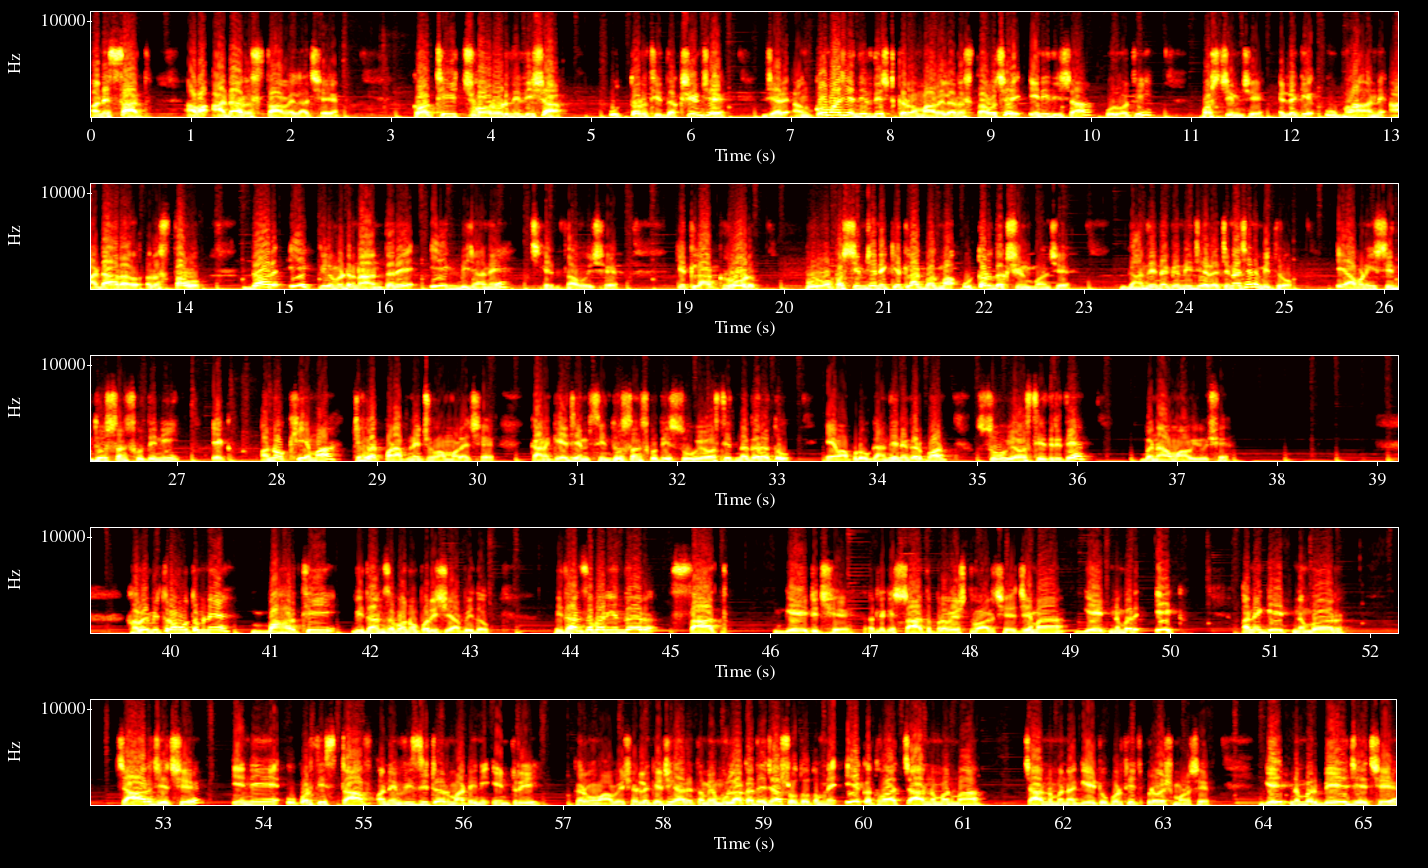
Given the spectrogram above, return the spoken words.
અને સાત આવા આડા રસ્તા આવેલા છે. ક થી છ રોડની દિશા ઉત્તરથી દક્ષિણ છે. જ્યારે અંકોમાં જે નિર્દિષ્ટ કરવામાં આવેલા રસ્તાઓ છે, એની દિશા પૂર્વથી પશ્ચિમ છે. એટલે કે ઊભા અને આડા રસ્તાઓ દર એક કિલોમીટરના અંતરે એકબીજાને છેદતા હોય છે. કેટલાક રોડ પૂર્વ પશ્ચિમ છે ને કેટલાક ભાગમાં ઉત્તર દક્ષિણ પણ છે. ગાંધીનગરની જે રચના છે ને મિત્રો, એ આપણી સિંધુ સંસ્કૃતિની એક અનોખી એમાં ઝલક પણ આપને જોવા મળે છે. કારણ કે જેમ સિંધુ સંસ્કૃતિ સુવ્યવસ્થિત નગર હતું, એમ આપણું ગાંધીનગર પણ સુવ્યવસ્થિત રીતે બનાવવામાં આવ્યું છે. હવે મિત્રો હું તમને બહારથી વિધાનસભાનો પરિચય આપી દઉં. વિધાનસભાની અંદર સાત ગેટ છે, એટલે કે સાત પ્રવેશ દ્વાર છે, જેમાં ગેટ નંબર એક અને ગેટ નંબર ચાર જે છે, એને ઉપરથી સ્ટાફ અને વિઝિટર માટેની એન્ટ્રી કરવામાં આવે છે. એટલે કે જ્યારે તમે મુલાકાતે જાશો તો તમને એક અથવા ચાર નંબરમાં, ચાર નંબરના ગેટ ઉપરથી જ પ્રવેશ મળશે. ગેટ નંબર બે જે છે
